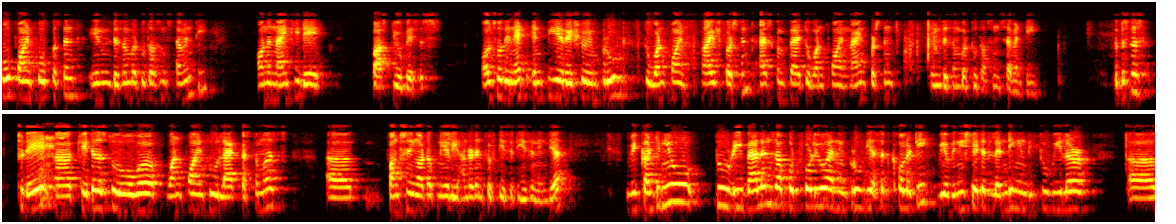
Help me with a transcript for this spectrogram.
4.4% in December 2017 on a 90-day past due basis. Also, the net NPA ratio improved to 1.5% as compared to 1.9% in December 2017. The business today uh, caters to over 1.2 lakh customers uh, functioning out of nearly 150 cities in India. We continue to rebalance our portfolio and improve the asset quality. We have initiated lending in the two-wheeler, uh,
